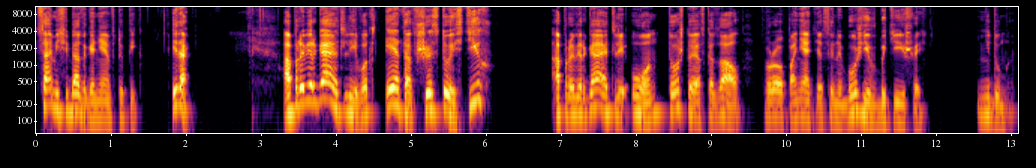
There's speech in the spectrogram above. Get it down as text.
сами себя загоняем в тупик. Итак, опровергает ли вот этот шестой стих, опровергает ли он то, что я сказал про понятие сыны Божьи в Бытии 6? Не думаю.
